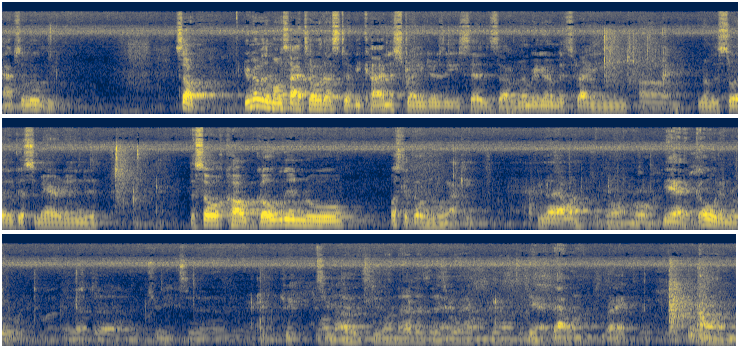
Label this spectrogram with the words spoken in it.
Absolutely. So, you remember the Most High told us to be kind to strangers. He says, uh, Remember you're in Mitzrayim. Um, remember the story of the Good Samaritan, the, the so called Golden Rule. What's the Golden Rule, I keep? You know that one? The golden rule. Yeah, the Golden Rule. And let the treat, uh, Treat- treat others, do on the others as you would have them do unto you. Yeah, that one, right? Um,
